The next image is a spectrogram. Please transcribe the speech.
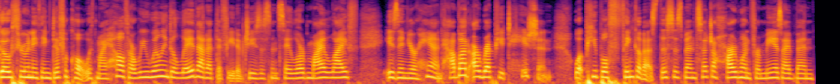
go through anything difficult with my health. Are we willing to lay that at the feet of Jesus and say, Lord, my life is in your hand? How about our reputation? What people think of us? This has been such a hard one for me as I've been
